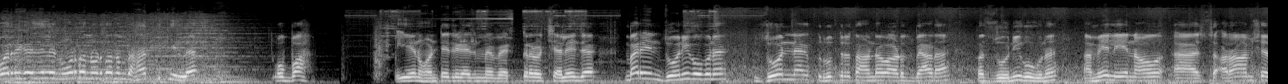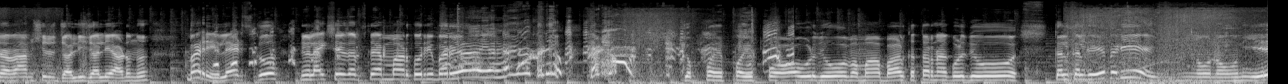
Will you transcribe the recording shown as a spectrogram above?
ಬರ್ರಿ ಗೈಜಲ್ಲಿ ನೋಡ್ತಾ ನೋಡ್ತಾ ನಮ್ದು ಹತ್ತಿಕ್ಕಿಲ್ಲ. ಒಬ್ಬ. ಏನು ಹೊಂಟೈತ್ರಿ ಗೈಸ್ ವೆಕ್ಟರ್ ಚಾಲೆಂಜ್ ಬರ್ರಿ ಏನು ಝೋನಿಗೆ ಹೋಗೋಣ ಝೋನ್ಯಾಗ ರುದ್ರ ತಾಂಡವ ಆಡೋದು ಬೇಡ ಫಸ್ಟ್ ಝೋನಿಗೆ ಹೋಗೋಣ ಆಮೇಲೆ ನಾವು ಆ, ಸ- ಆರಾಮ್ ಶಿರ್ ಆರಾಮ್ ಶಿರ್ ಜಾಲಿ ಜಾಲಿ ಆಡೋನು. ಬರ್ರಿ ಲೆಟ್ಸ್ ಗೋ ನೀವು ಲೈಕ್ ಶೇರ್ ಸಬ್ಸ್ಕ್ರೈಬ್ ಮಾಡ್ಕೋರಿ ಬರ್ರಿ. ಏ, ಏ, ಏ, ತಡಿಯೋ, ತಡಿಯೋ. ಯಪ್ಪ ಯಪ್ಪ ಯಪ್ಪ ಉಳಿದೆವು ಮಮ್ಮ ಭಾಳ ಖತರ್ನಾಕ್ ಉಳಿದೆವು ಕಲ್ ಕಲ್ಗೆ ಏ ತಡಿ. ನಾವು ಏ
